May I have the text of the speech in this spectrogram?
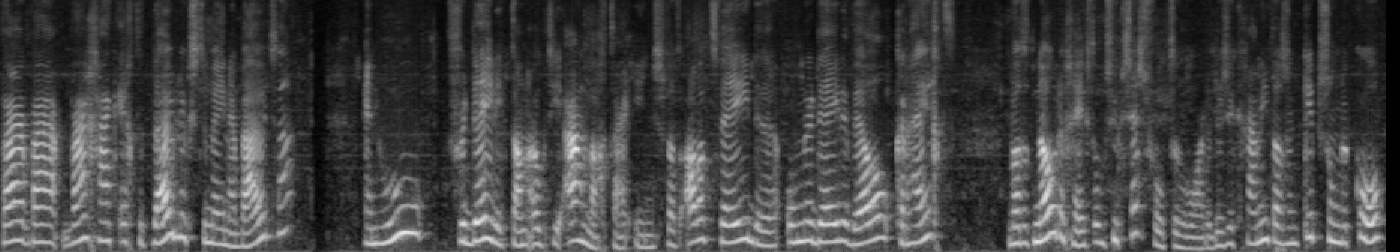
waar, waar, waar ga ik echt het duidelijkste mee naar buiten. En hoe verdeel ik dan ook die aandacht daarin? Zodat alle twee de onderdelen wel krijgt wat het nodig heeft om succesvol te worden. Dus ik ga niet als een kip zonder kop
